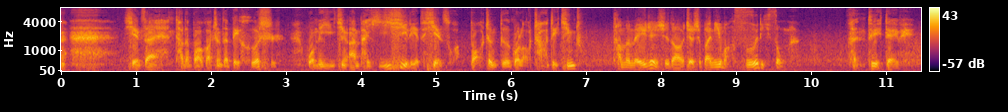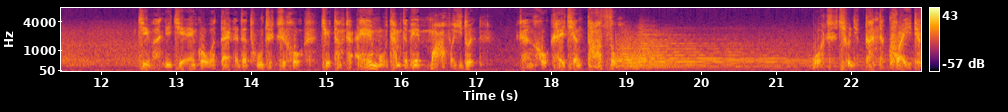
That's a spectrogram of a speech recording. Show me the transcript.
现在他的报告正在被核实，我们已经安排一系列的线索，保证德国佬查对清楚。他们没认识到这是把你往死里送啊！很对，戴维。今晚你检验过我带来的图纸之后，就当着 M 他们的面骂我一顿，然后开枪打死。我快一点。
